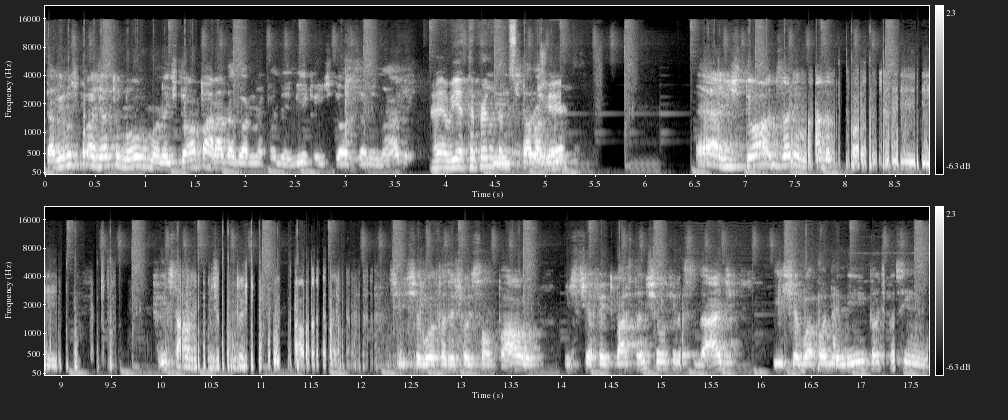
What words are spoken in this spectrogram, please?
Tá vindo uns projetos novos, mano. A gente deu uma parada agora na pandemia, que a gente deu uma desanimada. É, eu ia até perguntar gente tava projeto. É, a gente deu uma desanimada por causa que a gente tava vindo de muitos shows e tal, né? A gente chegou a fazer show em São Paulo, a gente tinha feito bastante show aqui na cidade e chegou a pandemia, então, tipo assim,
